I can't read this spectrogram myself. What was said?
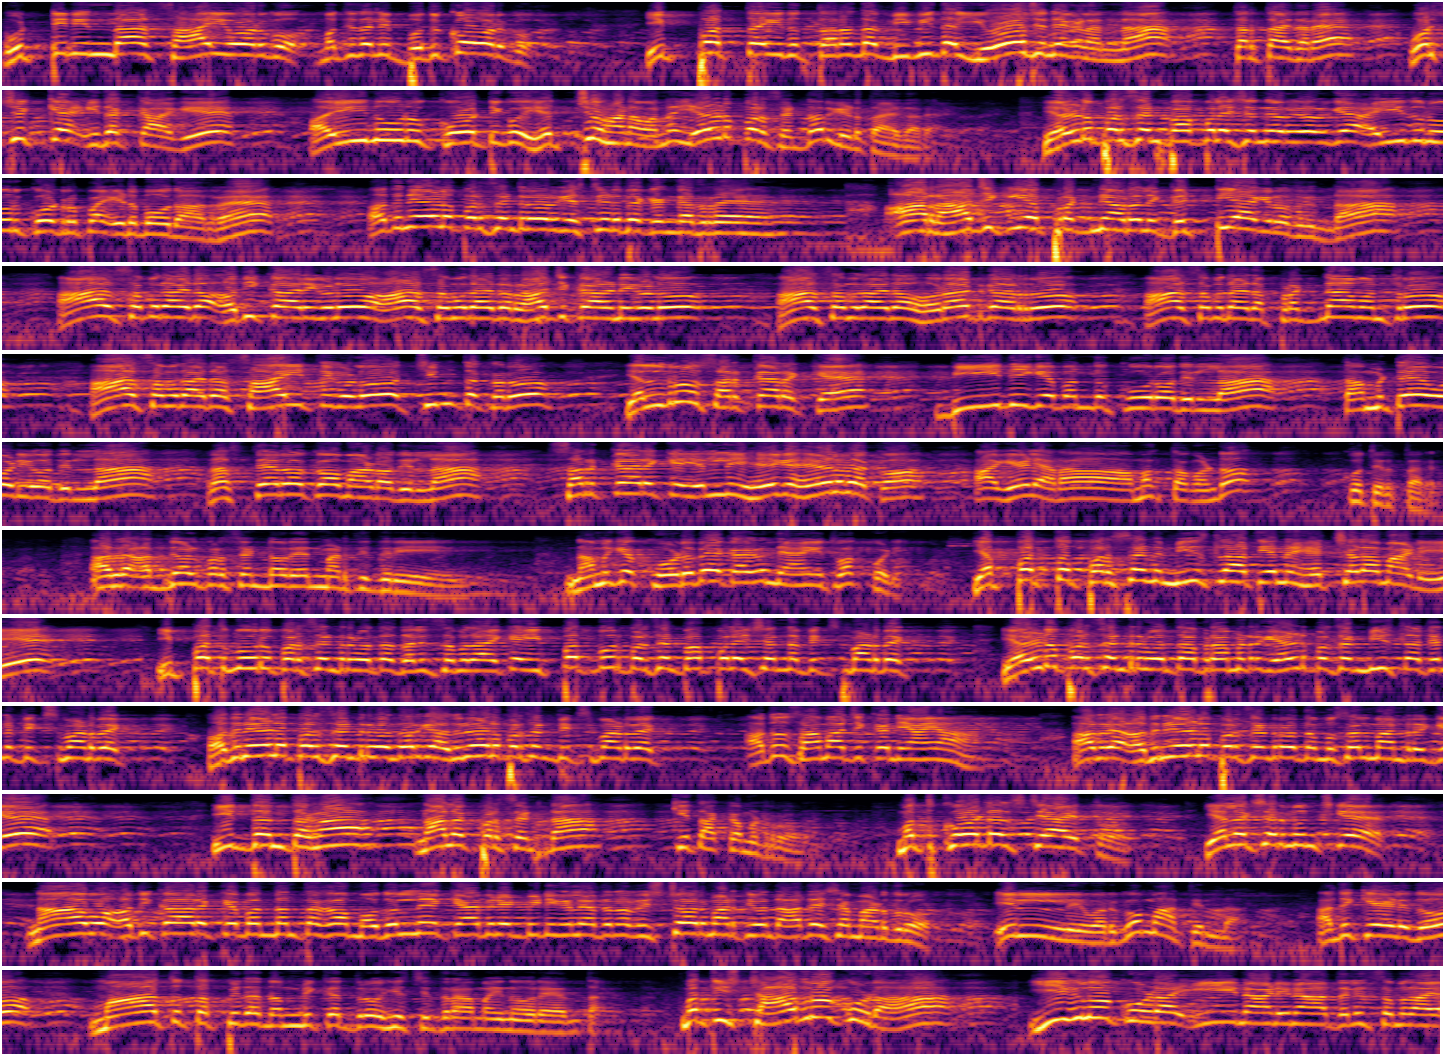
ಹುಟ್ಟಿನಿಂದ ಸಾಯುವವರೆಗೂ, ಮಧ್ಯದಲ್ಲಿ ಬದುಕೋವರೆಗೂ ಇಪ್ಪತ್ತೈದು ತರದ ವಿವಿಧ ಯೋಜನೆಗಳನ್ನ ತರ್ತಾ ಇದ್ದಾರೆ. ವರ್ಷಕ್ಕೆ ಇದಕ್ಕಾಗಿ ಐನೂರು ಕೋಟಿಗೂ ಹೆಚ್ಚು ಹಣವನ್ನ ಎರಡು ಪರ್ಸೆಂಟ್ ಅವ್ರಿಗೆ ಇಡ್ತಾ ಇದ್ದಾರೆ. ಎರಡು ಪರ್ಸೆಂಟ್ ಪಾಪ್ಯುಲೇಷನ್ ಅವರಿಗೆ ಐದು ನೂರು ಕೋಟಿ ರೂಪಾಯಿ ಇಡಬಹುದಾದ್ರೆ ಹದಿನೇಳು ಪರ್ಸೆಂಟ್ ಇರೋರಿಗೆ ಎಷ್ಟು ಇಡಬೇಕಂಗಾದ್ರೆ ಆ ರಾಜಕೀಯ ಪ್ರಜ್ಞೆ ಅವರಲ್ಲಿ ಗಟ್ಟಿಯಾಗಿರೋದ್ರಿಂದ ಆ ಸಮುದಾಯದ ಅಧಿಕಾರಿಗಳು, ಆ ಸಮುದಾಯದ ರಾಜಕಾರಣಿಗಳು, ಆ ಸಮುದಾಯದ ಹೋರಾಟಗಾರರು, ಆ ಸಮುದಾಯದ ಪ್ರಜ್ಞಾವಂತರು, ಆ ಸಮುದಾಯದ ಸಾಹಿತಿಗಳು, ಚಿಂತಕರು ಎಲ್ಲರೂ ಸರ್ಕಾರಕ್ಕೆ ಬೀದಿಗೆ ಬಂದು ಕೂರೋದಿಲ್ಲ, ತಮಟೆ ಹೊಡೆಯೋದಿಲ್ಲ ರಸ್ತೆ ರೋಕೋ ಮಾಡೋದಿಲ್ಲ. ಸರ್ಕಾರಕ್ಕೆ ಎಲ್ಲಿ ಹೇಗೆ ಹೇಳಬೇಕೋ ಆಗ ಹೇಳಿ ಆರಾಮಾಗಿ ತಗೊಂಡು ಕೂತಿರ್ತಾರೆ. ಆದ್ರೆ ಹದಿನೇಳು ಪರ್ಸೆಂಟ್ನವ್ರು ಏನ್ ಮಾಡ್ತಿದ್ದೀರಿ? ನಮಗೆ ಕೊಡಬೇಕಾದ್ರೆ ನ್ಯಾಯಯುತವಾಗಿ ಕೊಡಿ. ಎಪ್ಪತ್ತು ಪರ್ಸೆಂಟ್ ಮೀಸಲಾತಿಯನ್ನು ಹೆಚ್ಚಳ ಮಾಡಿ, ಇಪ್ಪತ್ಮೂರು ಪರ್ಸೆಂಟ್ ಇರುವಂತಹ ದಲಿತ ಸಮುದಾಯಕ್ಕೆ ಇಪ್ಪತ್ಮೂರು ಪರ್ಸೆಂಟ್ ಪಾಪ್ಯುಲೇಷನ್ ಫಿಕ್ಸ್ ಮಾಡ್ಬೇಕು. ಎರಡು ಪರ್ಸೆಂಟ್ ಇರುವಂತಹ ಬ್ರಾಹ್ಮಣರಿಗೆ ಎರಡು ಪರ್ಸೆಂಟ್ ಮೀಸಲಾತಿಯನ್ನು ಫಿಕ್ಸ್ ಮಾಡ್ಬೇಕು. ಹದಿನೇಳು ಪರ್ಸೆಂಟ್ ಇರುವಂತವ್ರಿಗೆ ಹದಿನೇಳು ಪರ್ಸೆಂಟ್ ಫಿಕ್ಸ್ ಮಾಡ್ಬೇಕು. ಅದು ಸಾಮಾಜಿಕ ನ್ಯಾಯ. ಆದ್ರೆ ಹದಿನೇಳು ಪರ್ಸೆಂಟ್ ಇರುವಂತಹ ಮುಸಲ್ಮಾನರಿಗೆ ಇದ್ದಂತಹ ನಾಲ್ಕು ಪರ್ಸೆಂಟ್ನ ಕಿತ್ತಾಕೊಂಡ್ಬಿಟ್ರು ಮತ್ತೆ ಕೋರ್ಟ್ ಸ್ಟೇ ಆಯ್ತು. ಎಲೆಕ್ಷನ್ ಮುಂಚೆ ನಾವು ಅಧಿಕಾರಕ್ಕೆ ಬಂದಂತಹ ಮೊದಲನೇ ಕ್ಯಾಬಿನೆಟ್ ಮೀಟಿಂಗ್ ಅಲ್ಲಿ ಅದನ್ನ ರಿಸ್ಟೋರ್ ಮಾಡ್ತೀವಿ ಅಂತ ಆದೇಶ ಮಾಡಿದ್ರು. ಇಲ್ಲಿವರೆಗೂ ಮಾತಿಲ್ಲ. ಅದಕ್ಕೆ ಹೇಳಿದು ಮಾತು ತಪ್ಪಿದ ನಂಬಿಕೆ ದ್ರೋಹಿ ಸಿದ್ದರಾಮಯ್ಯನವರೇ ಅಂತ. ಮತ್ತಿಷ್ಟಾದ್ರೂ ಕೂಡ, ಈಗಲೂ ಕೂಡ ಈ ನಾಡಿನ ದಲಿತ ಸಮುದಾಯ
